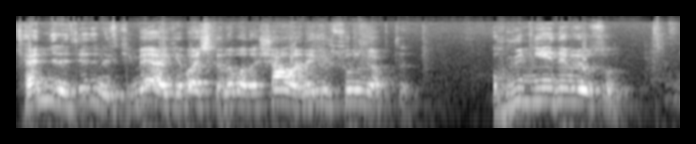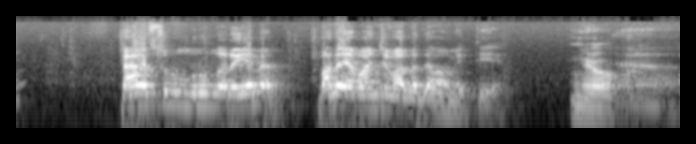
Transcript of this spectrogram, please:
Kendiniz dediniz ki MHK başkanı bana şahane bir sunum yaptı. O gün niye demiyorsun? Ben sunum bunumları yemem. Bana yabancı varla devam et diye. Yok. Ha,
